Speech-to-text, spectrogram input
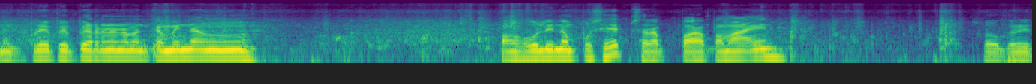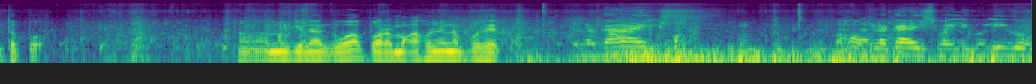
nagpre-prepare na naman kami ng panghuli ng pusit. Sarap para pamain. So ganito po. Ang aming ginagawa para makahuli ng pusit. Hello guys. Bahok na guys, may ligo-ligo.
